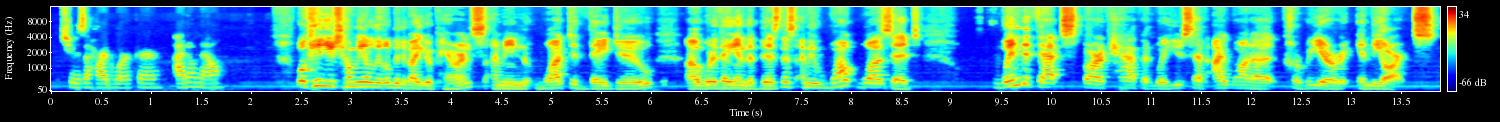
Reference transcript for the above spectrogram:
she was a hard worker. I don't know. Well, can you tell me a little bit about your parents? I mean, what did they do? Uh, were they in the business? I mean, what was it? When did that spark happen where you said i want a career in the arts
